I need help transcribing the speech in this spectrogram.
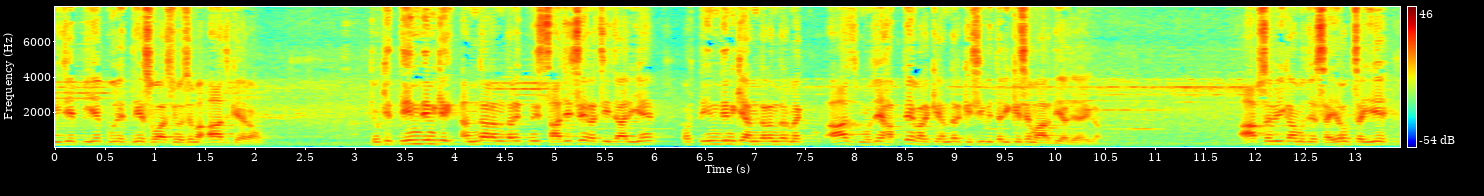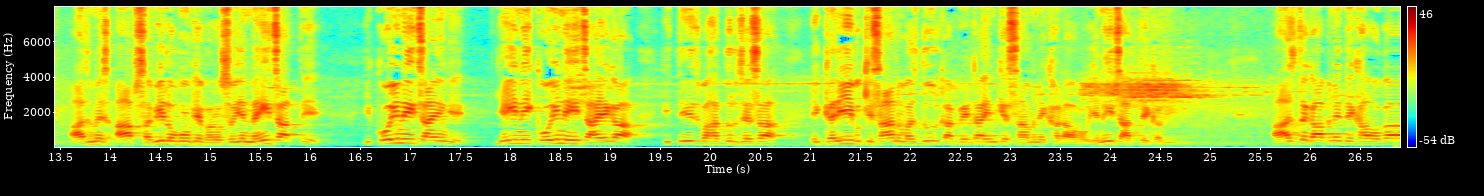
बीजेपी है, पूरे देशवासियों से मैं आज कह रहा हूँ। क्योंकि तीन दिन के अंदर अंदर इतनी साजिशें रची जा रही हैं और तीन दिन के अंदर अंदर मैं आज मुझे हफ़्ते भर के अंदर किसी भी तरीके से मार दिया जाएगा। आप सभी का मुझे सहयोग चाहिए। आज मैं आप सभी लोगों के भरोसे, ये नहीं चाहते, ये कोई नहीं चाहेंगे, यही नहीं, कोई नहीं चाहेगा कि तेज बहादुर जैसा एक गरीब किसान मजदूर का बेटा इनके सामने खड़ा हो। ये नहीं चाहते कभी भी। आज तक आपने देखा होगा,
